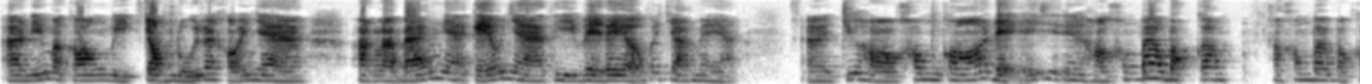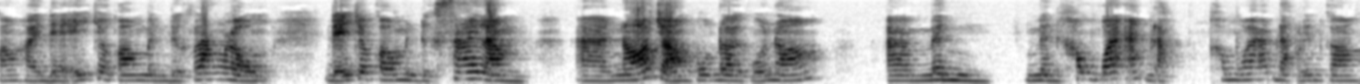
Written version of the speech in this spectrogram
À, nếu mà con bị chồng đuổi ra khỏi nhà hoặc là bán nhà kéo nhà thì về đây ở với cha mẹ. À, chứ họ không có để họ không bao bọc con. Họ không bao bọc con họ để cho con mình được lăn lộn để cho con mình được sai lầm. À, nó chọn cuộc đời của nó. À, mình mình không quá áp đặt không quá áp đặt lên con.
